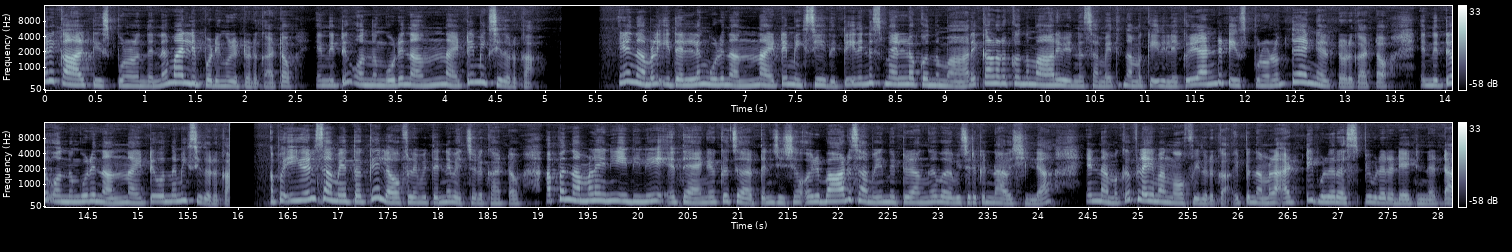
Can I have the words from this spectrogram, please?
ഒരു കാൽ ടീസ്പൂണോളം തന്നെ മല്ലിപ്പൊടിയും കൂടി ഇട്ട് കൊടുക്കാം കേട്ടോ. എന്നിട്ട് ഒന്നും കൂടി നന്നായിട്ട് മിക്സ് ചെയ്ത് കൊടുക്കാം. ഇനി നമ്മൾ ഇതെല്ലാം കൂടി നന്നായിട്ട് മിക്സ് ചെയ്തിട്ട് ഇതിന്റെ സ്മെല്ലൊക്കെ ഒന്ന് മാറി കളറൊക്കെ ഒന്ന് മാറി വരുന്ന സമയത്ത് നമുക്ക് ഇതിലേക്ക് ഒരു രണ്ട് ടീസ്പൂണോളം തേങ്ങ ഇട്ട് കൊടുക്കാം കേട്ടോ. എന്നിട്ട് ഒന്നും കൂടി നന്നായിട്ട് ഒന്ന് മിക്സ് ചെയ്ത് കൊടുക്കാം. അപ്പോൾ ഈ ഒരു സമയത്തൊക്കെ ലോ ഫ്ലെയിമിൽ തന്നെ വെച്ചെടുക്കാം കേട്ടോ അപ്പം നമ്മൾ ഇനി ഇതിൽ തേങ്ങയൊക്കെ ചേർത്തതിന് ശേഷം ഒരുപാട് സമയം ഇട്ട് അങ്ങ് വേവിച്ചെടുക്കേണ്ട ആവശ്യമില്ല. ഇനി നമുക്ക് ഫ്ലെയിം അങ്ങ് ഓഫ് ചെയ്ത് കൊടുക്കാം ഇപ്പം നമ്മൾ അടിപൊളി റെസിപ്പി ഇവിടെ റെഡി ആയിട്ടുണ്ട് കേട്ടോ.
